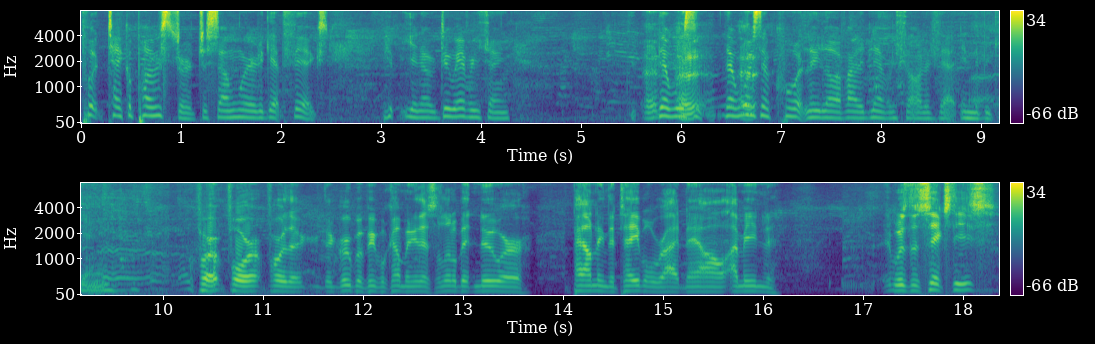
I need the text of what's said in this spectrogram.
put take a poster to somewhere to get fixed you know do everything. Uh, there was uh, there was uh, a courtly love. I had never thought of that in the beginning. For for for the the group of people coming in that's a little bit newer pounding the table right now I mean it was the 60s.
